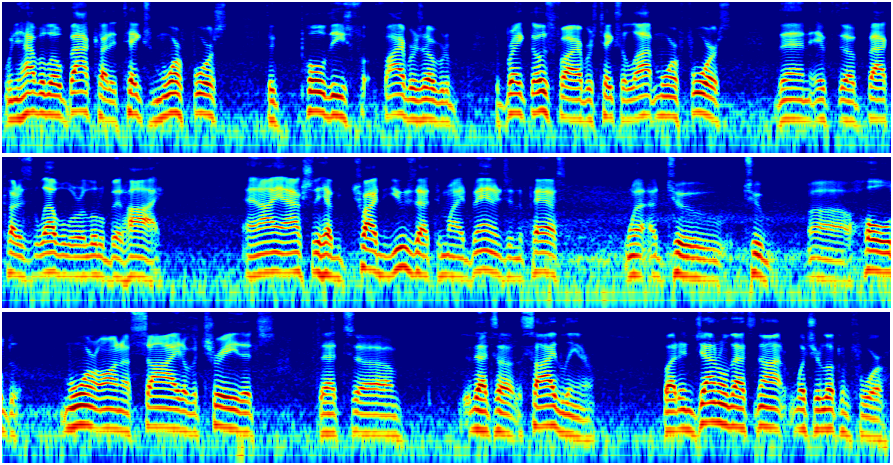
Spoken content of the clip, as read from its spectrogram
when you have a low back cut, it takes more force to pull these fibers over to, to break those fibers takes a lot more force than if the back cut is level or a little bit high. And I actually have tried to use that to my advantage in the past uh, to to uh, hold more on a side of a tree that's that's uh, that's a side leaner. But in general, that's not what you're looking for.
